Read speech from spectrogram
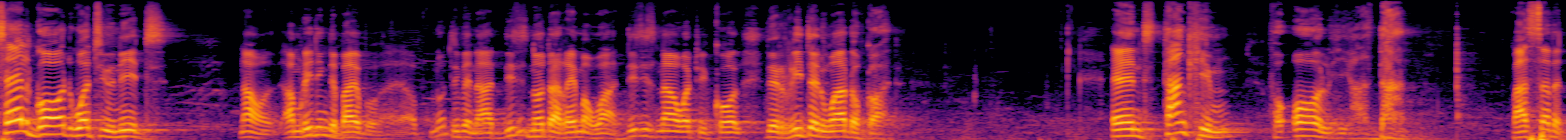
Tell God what you need. Now, I'm reading the Bible. I've not even had, this is not a Rhema word. This is now what we call the written word of God. And thank Him for all He has done. Verse 7.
